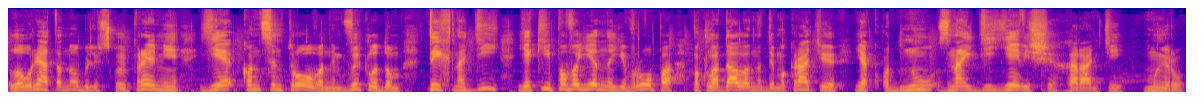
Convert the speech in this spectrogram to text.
лауреата Нобелівської премії, є концентрованим викладом тих надій, які повоєнна Європа покладала на демократію як одну з найдієвіших гарантій миру.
